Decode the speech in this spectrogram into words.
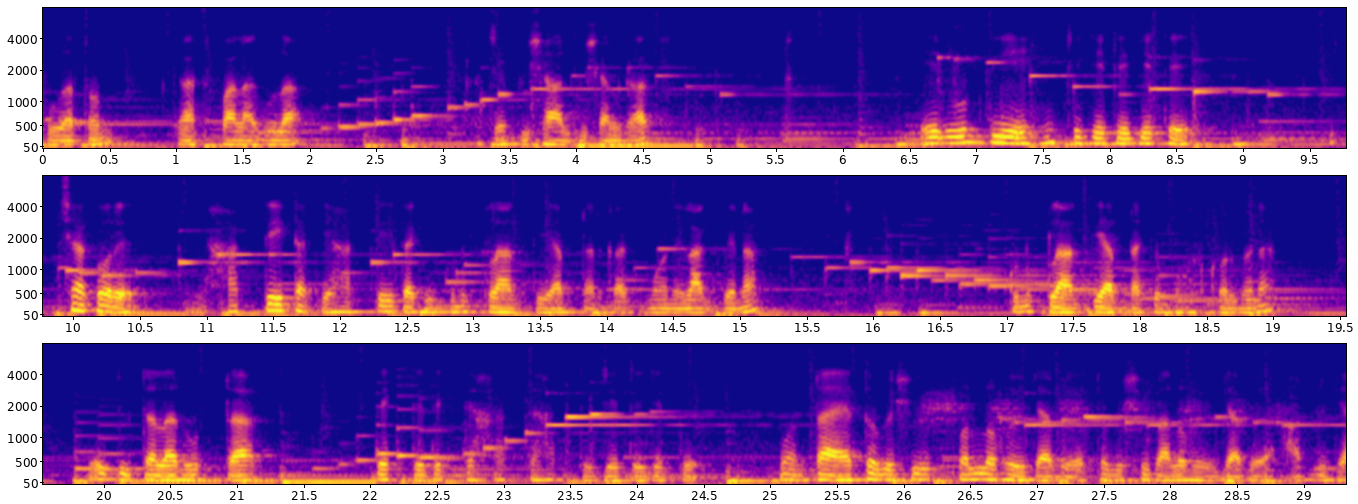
পুরাতন গাছপালাগুলা, আছে বিশাল বিশাল গাছ। এই রুট দিয়ে হেঁটে যেতে যেতে ইচ্ছা করে হাঁটতেই থাকি হাঁটতেই থাকি। কোনো ক্লান্তি আপনার মনে লাগবে না। কোনো ক্লান্তি আপনাকে ভর করবে না। এই দুইতলা রুটটা দেখতে দেখতে, হাঁটতে হাঁটতে, যেতে যেতে মনটা এত বেশি উৎফুল্ল হয়ে যাবে, এত বেশি ভালো হয়ে যাবে। আপনি যে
